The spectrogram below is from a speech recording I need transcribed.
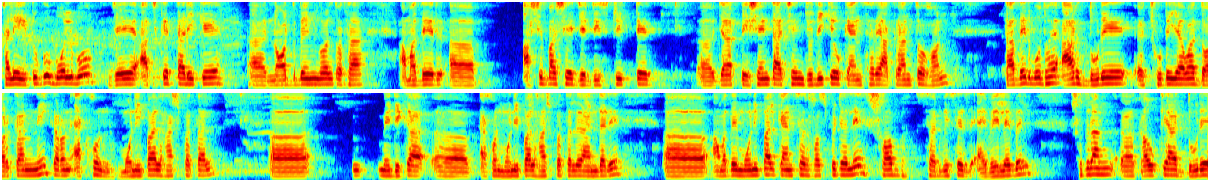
খালি এইটুকু বলব যে, আজকের তারিখে নর্থ বেঙ্গল তথা আমাদের আশেপাশে যে ডিস্ট্রিক্টের যারা পেশেন্ট আছেন, যদি কেউ ক্যান্সারে আক্রান্ত হন তাদের বোধহয় আর দূরে ছুটে যাওয়ার দরকার নেই, কারণ এখন মণিপাল হাসপাতাল মেডিকা এখন মণিপাল হাসপাতালের আন্ডারে আমাদের মণিপাল ক্যান্সার হসপিটালে সব সার্ভিসেস অ্যাভেলেবেল সুতরাং কাউকে আর দূরে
